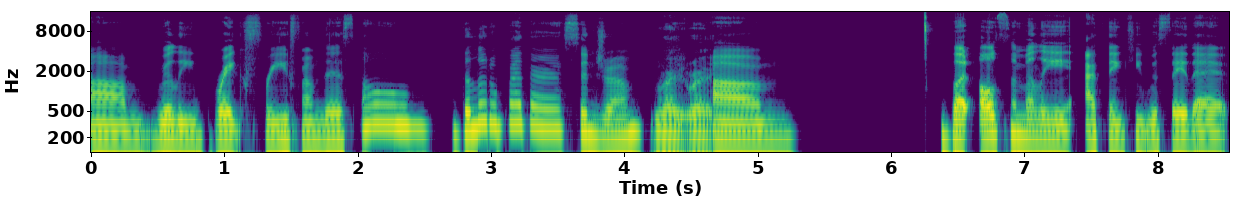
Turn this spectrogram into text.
um really break free from this oh the little brother syndrome right, right. um but ultimately i think he would say that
